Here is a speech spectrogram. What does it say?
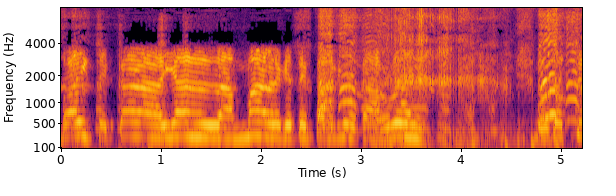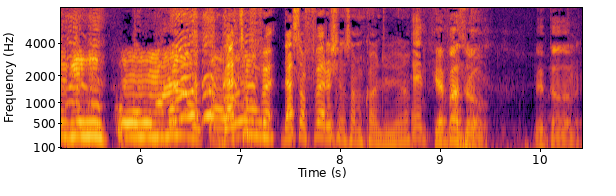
vas y te cagas allá en la madre que te parió, cabrón? Yo estoy bien encojonado, That's a, cabrón. fe- that's a fetish in some countries, you know? ¿Qué pasó? Metadona.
